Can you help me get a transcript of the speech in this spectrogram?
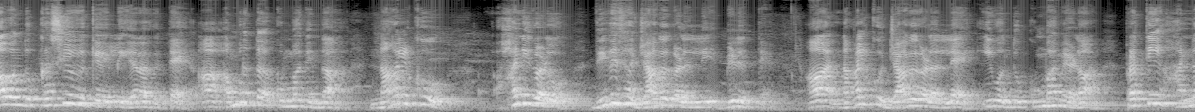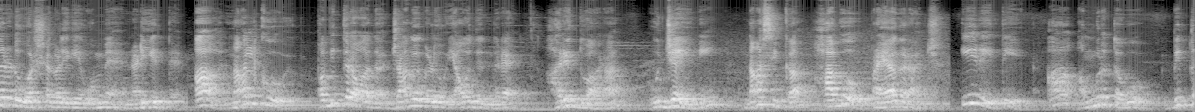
ಆ ಒಂದು ಕಸಿಯುವಿಕೆಯಲ್ಲಿ ಏನಾಗುತ್ತೆ? ಆ ಅಮೃತ ಕುಂಭದಿಂದ ನಾಲ್ಕು ಹನಿಗಳು ವಿವಿಧ ಜಾಗಗಳಲ್ಲಿ ಬೀಳುತ್ತೆ. ಆ ನಾಲ್ಕು ಜಾಗಗಳಲ್ಲೇ ಈ ಒಂದು ಕುಂಭಮೇಳ ಪ್ರತಿ ಹನ್ನೆರಡು ವರ್ಷಗಳಿಗೆ ಒಮ್ಮೆ ನಡೆಯುತ್ತೆ. ಆ ನಾಲ್ಕು ಪವಿತ್ರವಾದ ಜಾಗಗಳು ಯಾವುದೆಂದರೆ ಹರಿದ್ವಾರ, ಉಜ್ಜಯಿನಿ, ನಾಸಿಕ ಹಾಗೂ ಪ್ರಯಾಗರಾಜ್. ಈ ರೀತಿ ಆ ಅಮೃತವು ಬಿದ್ದ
